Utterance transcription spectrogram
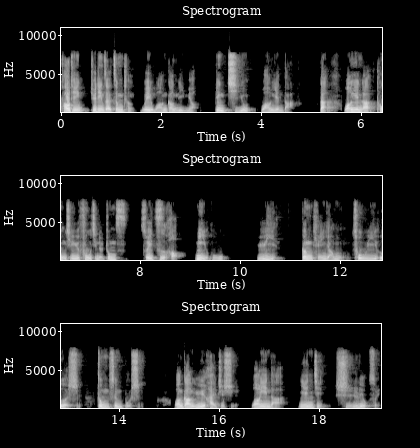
朝廷决定在增城为王刚立庙，并启用王延达。但王延达痛心于父亲的终死，遂自号密湖余隐，耕田养母，粗衣恶食，终身不仕。王刚遇害之时，王延达年仅十六岁。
